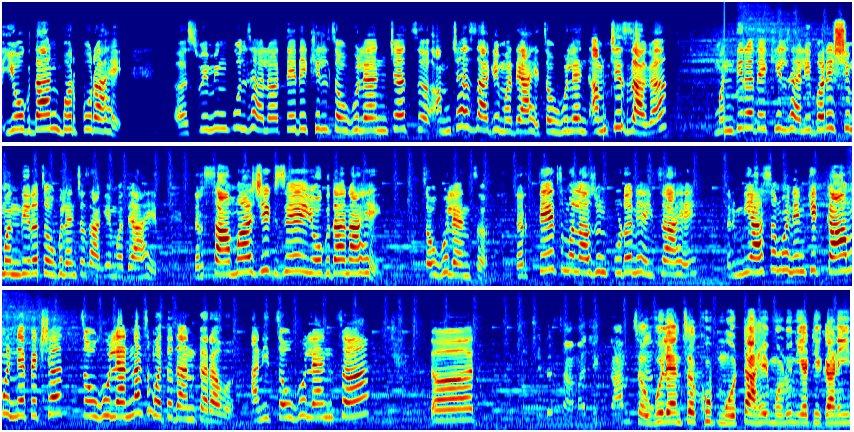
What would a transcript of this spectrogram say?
योगदान भरपूर आहे. स्विमिंग पूल झालं ते देखील चौघुल्यांच्याच आमच्याच जागेमध्ये आहे चौघुल्यां आमचीच जागा. मंदिरं देखील झाली बरीचशी मंदिरं चौघुल्यांच्या जागेमध्ये आहेत. तर सामाजिक जे योगदान आहे चौघुल्यांचं तर तेच मला अजून पुढं न्यायचं आहे. तर मी असं म्हणेन की का म्हणण्यापेक्षा चौघुल्यांनाच मतदान करावं. आणि चौघुल्यांचं सामाजिक काम चौगुल्यांचं खूप मोठं आहे म्हणून या ठिकाणी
